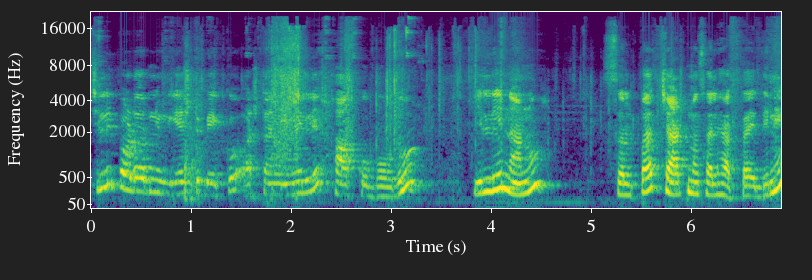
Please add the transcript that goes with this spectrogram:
ಚಿಲ್ಲಿ ಪೌಡರ್ ನಿಮ್ಗೆ ಎಷ್ಟು ಬೇಕು ಅಷ್ಟು ನೀವು ಇಲ್ಲಿ ಹಾಕ್ಕೋಬೋದು ಇಲ್ಲಿ ನಾನು ಸ್ವಲ್ಪ ಚಾಟ್ ಮಸಾಲೆ ಹಾಕ್ತಾ ಇದ್ದೀನಿ.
